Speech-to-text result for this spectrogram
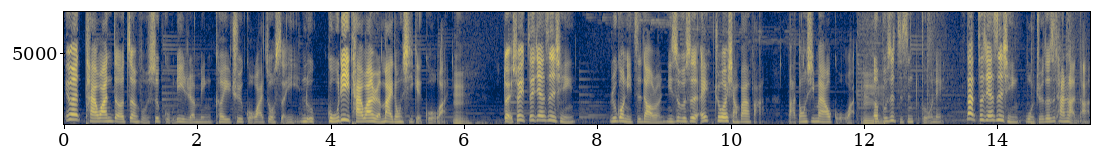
因为台湾的政府是鼓励人民可以去国外做生意，鼓励台湾人卖东西给国外，嗯，对。所以这件事情，如果你知道了，你是不是哎、欸、就会想办法把东西卖到国外，嗯、而不是只是国内？那这件事情我觉得是贪婪的、啊，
